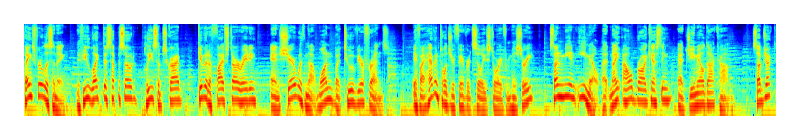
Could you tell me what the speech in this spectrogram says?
Thanks for listening. If you liked this episode, please subscribe, give it a five star rating, and share with not one but two of your friends. If I haven't told your favorite silly story from history, send me an email at nightowlbroadcasting at gmail.com. Subject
